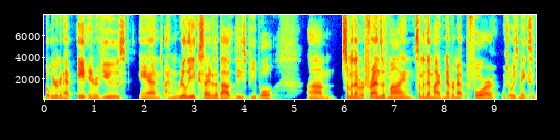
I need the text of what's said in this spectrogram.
but we were going to have eight interviews and I'm really excited about these people. Um, some of them are friends of mine. Some of them I've never met before, which always makes it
